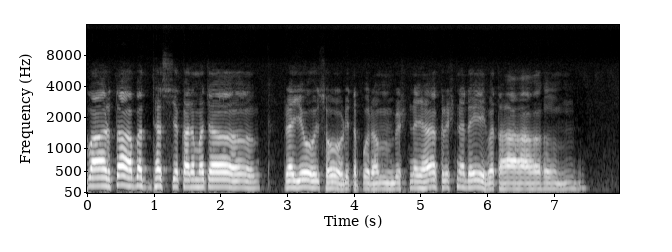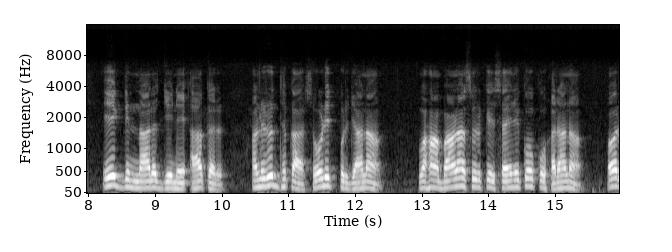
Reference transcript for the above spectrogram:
वार्ताबद्ध कर्म च प्रयो शोड़ितपुरम विष्णय कृष्ण देवता। एक दिन नारद जी ने आकर अनिरुद्ध का सोड़ितपुर जाना, वहाँ बाणासुर के सैनिकों को हराना और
